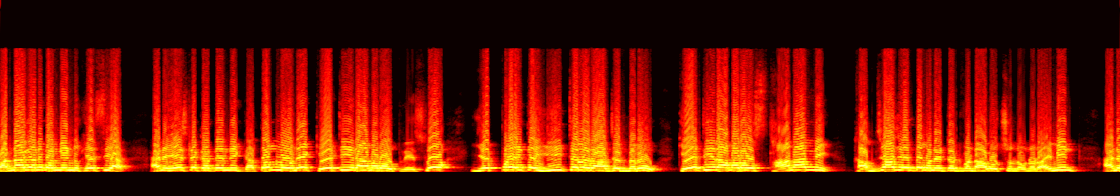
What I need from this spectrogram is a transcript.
పన్నాగాని పండిండు కేసీఆర్. ఆయన చేసిన కథ ఏంది? గతంలోనే కేటీ రామారావు ప్లేస్లో ఎప్పుడైతే ఈటల రాజేందరు కేటీ రామారావు స్థానాన్ని కబ్జా చేద్దాం అనేటటువంటి ఆలోచనలో ఉన్నాడు. ఐ మీన్ ఆయన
